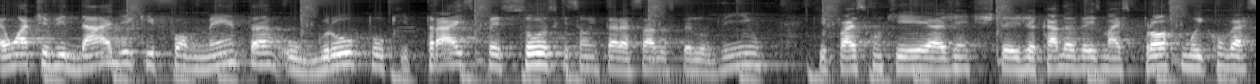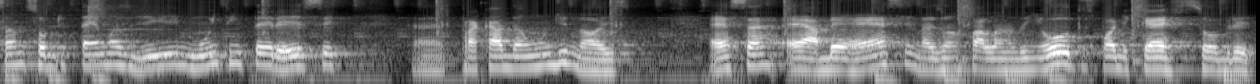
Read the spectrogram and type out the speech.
é uma atividade que fomenta o grupo, que traz pessoas que são interessadas pelo vinho que faz com que a gente esteja cada vez mais próximo e conversando sobre temas de muito interesse é, para cada um de nós. Essa é a ABS, nós vamos falando em outros podcasts sobre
